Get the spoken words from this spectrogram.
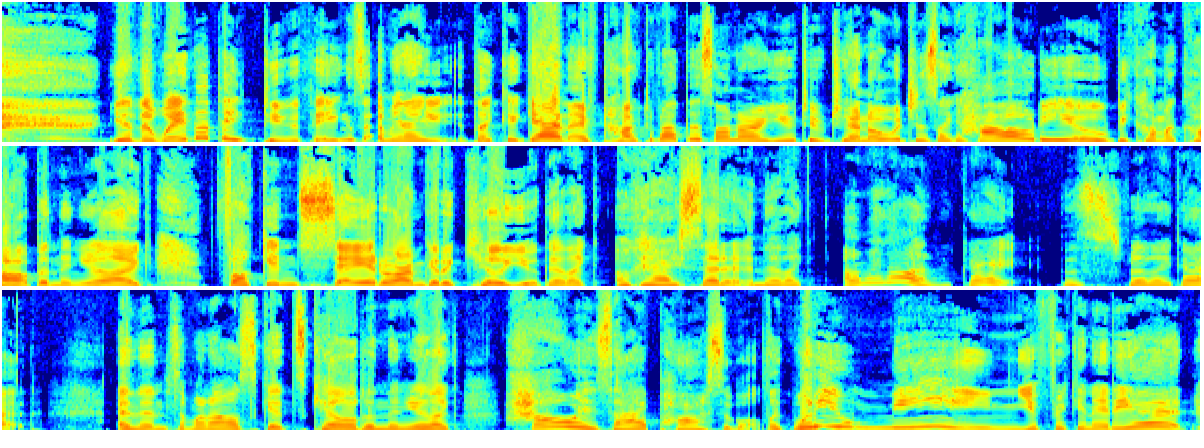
yeah, the way that they do things. I mean, I like again, I've talked about this on our YouTube channel, which is like, how do you become a cop and then you're like, fucking say it or I'm gonna kill you? They're like, okay, I said it, and they're like, oh my god, great, this is really good. And then someone else gets killed, and then you're like, how is that possible? Like, what do you mean, you freaking idiot?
